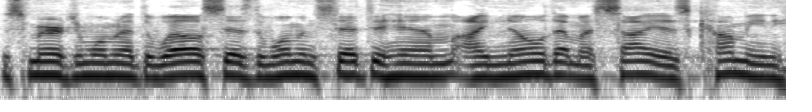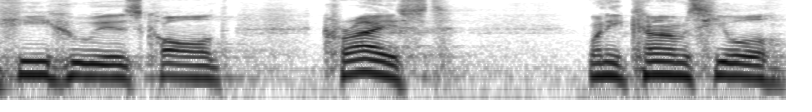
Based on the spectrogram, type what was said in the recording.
the Samaritan woman at the well says, The woman said to him, I know that Messiah is coming, he who is called Christ. When he comes, he will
